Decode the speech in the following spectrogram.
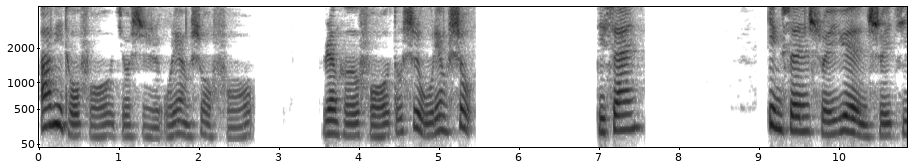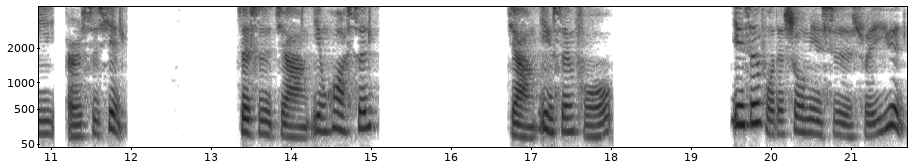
阿弥陀佛就是无量寿佛，任何佛都是无量寿。第三，应身随愿随机而示现，这是讲应化身，讲应身佛。应身佛的寿命是随愿。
